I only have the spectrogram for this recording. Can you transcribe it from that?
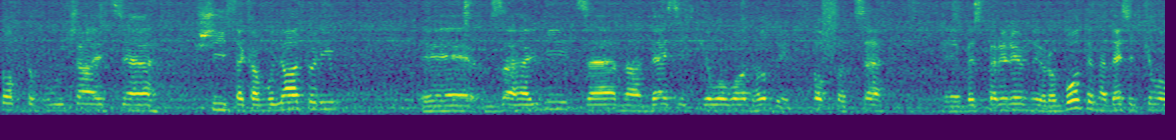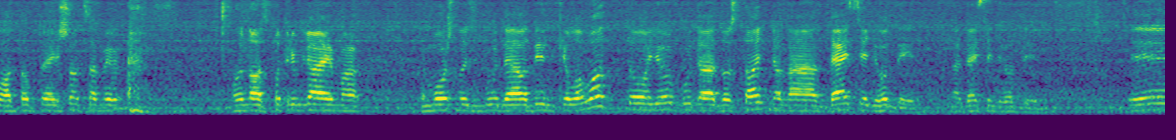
тобто виходить 6 акумуляторів. Е, Взагалі це на 10 кВт годин. Тобто це е, безперервної роботи на 10 кВт. Тобто, якщо це ми у нас потребляємо мощність буде 1 кВт, то його буде достатньо на 10 годин. На 10 годин. Е,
